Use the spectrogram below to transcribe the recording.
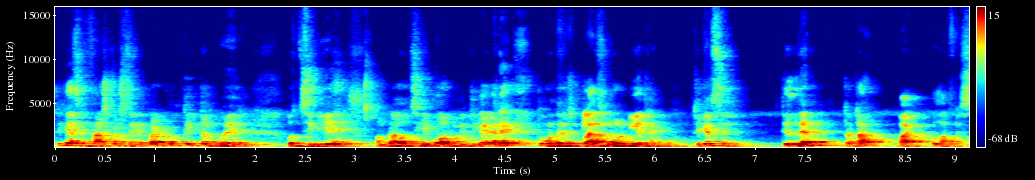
ঠিক আছে? ফার্স্ট পার্ট সেকেন্ড পার্ট প্রত্যেকটা বইয়ের হচ্ছে গিয়ে আমরা হচ্ছে গিয়ে পরবর্তী আকারে তোমাদের ক্লাসগুলো নিয়ে থাকব, ঠিক আছে? Till then ta ta bye আল্লাহ হাফেজ।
